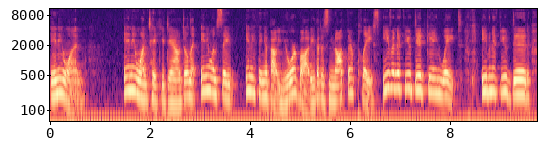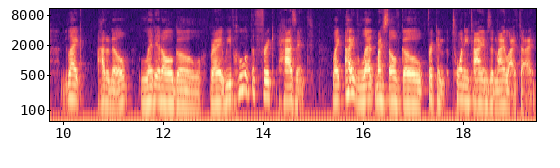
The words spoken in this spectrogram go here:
anyone anyone take you down. Don't let anyone say anything about your body. That is not their place. Even if you did gain weight, even if you did, like, I don't know, let it all go, right? We've, who of the frick hasn't? Like, I've let myself go freaking 20 times in my lifetime.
